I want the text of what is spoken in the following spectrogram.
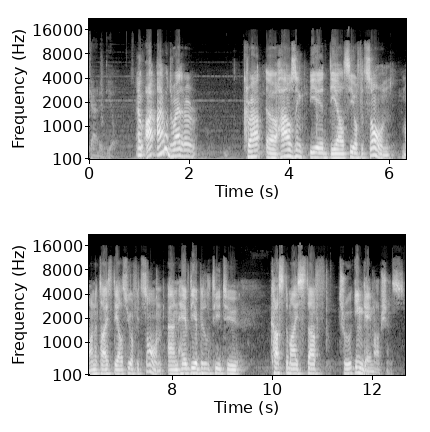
kind of deal. No, I, I would rather crowd, uh, housing be a DLC of its own, monetize DLC of its own, and have the ability to customize stuff through in-game options.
